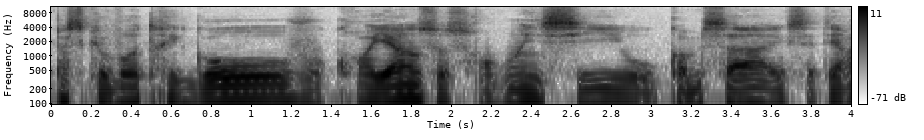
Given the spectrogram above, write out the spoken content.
parce que votre ego, vos croyances seront ainsi ou comme ça, etc.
